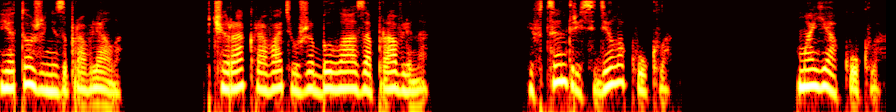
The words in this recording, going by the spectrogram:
Я тоже не заправляла. Вчера кровать уже была заправлена, и в центре сидела кукла. Моя кукла.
